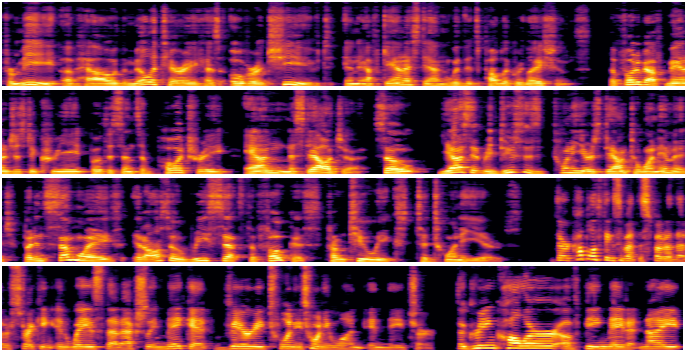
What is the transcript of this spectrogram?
for me of how the military has overachieved in Afghanistan with its public relations the photograph manages to create both a sense of poetry and nostalgia. So, yes, it reduces 20 years down to one image, but in some ways, it also resets the focus from two weeks to 20 years. There are a couple of things about this photo that are striking in ways that actually make it very 2021 in nature the green color of being made at night.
